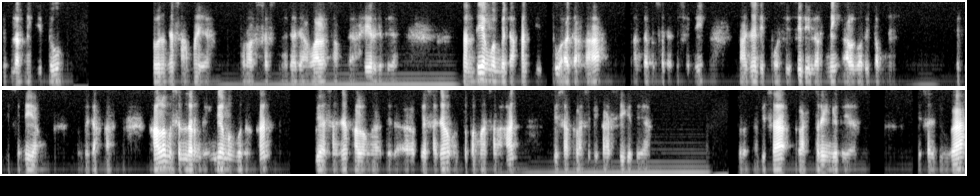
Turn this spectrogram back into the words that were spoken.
deep learning itu sebenarnya sama ya, prosesnya dari awal sampai akhir gitu ya. Nanti yang membedakan itu adalah Anda bisa lihat di sini hanya di posisi di learning algorithmnya. Jadi di sini yang membedakan. Kalau machine learning dia menggunakan biasanya kalau nggak tidak eh, biasanya untuk permasalahan bisa klasifikasi gitu ya. Terus bisa clustering gitu ya. Bisa juga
